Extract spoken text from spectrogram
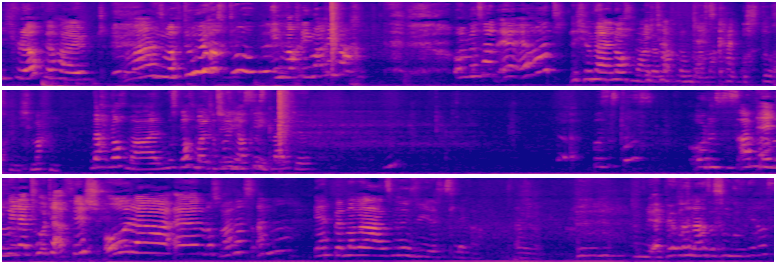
ich bin auch gehypt. Was Mann, machst du? Ach du. ich mach, ich mach, ich mach. Und was hat er? Er hat? Ich hab, Nein, nochmal. ich hab, mach nochmal. das mach kann nochmal. ich doch nicht machen. Mach nochmal. Du musst nochmal drehen. Das ist das gleiche. Hm? Äh, Was ist das? Oh, das ist das andere. Entweder toter Fisch oder, ähm, was war das andere? Erdbeer-Bananen-Smoothie. Das ist lecker. Also. Wenn du Erdbeer-Bananen-Smoothie hast.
